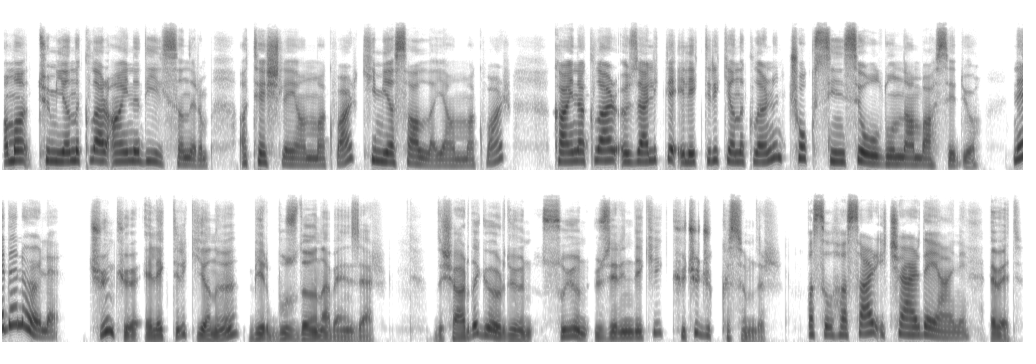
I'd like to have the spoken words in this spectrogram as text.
ama tüm yanıklar aynı değil sanırım. Ateşle yanmak var, kimyasalla yanmak var. Kaynaklar özellikle elektrik yanıklarının çok sinsi olduğundan bahsediyor. Neden öyle? Çünkü elektrik yanığı bir buzdağına benzer. Dışarıda gördüğün suyun üzerindeki küçücük kısımdır. Asıl hasar içeride yani. Evet,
